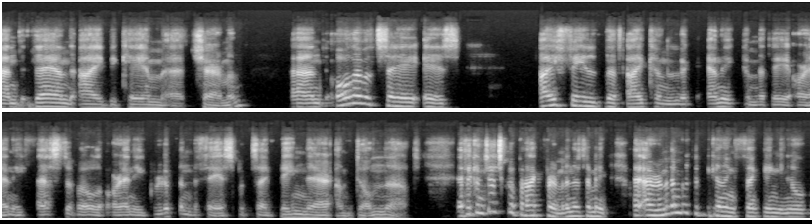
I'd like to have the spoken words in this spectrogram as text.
and then I became a chairman. And all I would say is I feel that I can look any committee or any festival or any group in the face because I've been there and done that. If I can just go back for a minute, I mean, I, I remember at the beginning thinking, you know,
